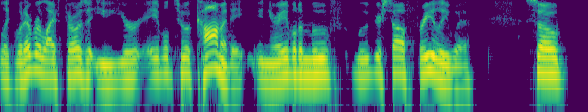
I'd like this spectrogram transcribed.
like whatever life throws at you you're able to accommodate and you're able to move move yourself freely with. So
